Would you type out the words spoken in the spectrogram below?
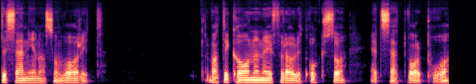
decennierna som varit. Vatikanen är ju för övrigt också ett sätt varpå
